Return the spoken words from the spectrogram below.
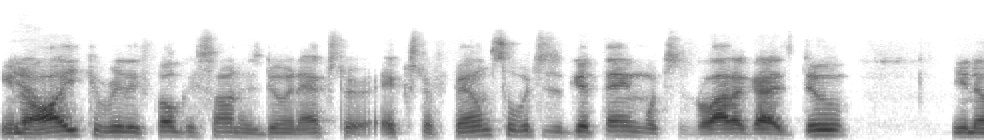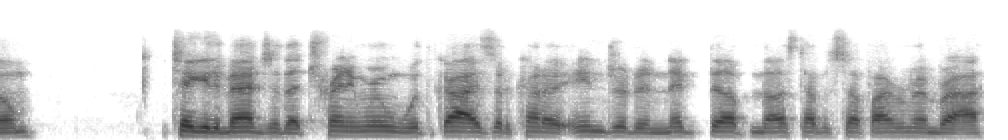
You know, Yeah. all you can really focus on is doing extra extra film, so which is a good thing, which is a lot of guys do. You know, taking advantage of that training room with guys that are kind of injured and nicked up and that type of stuff. I remember I,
